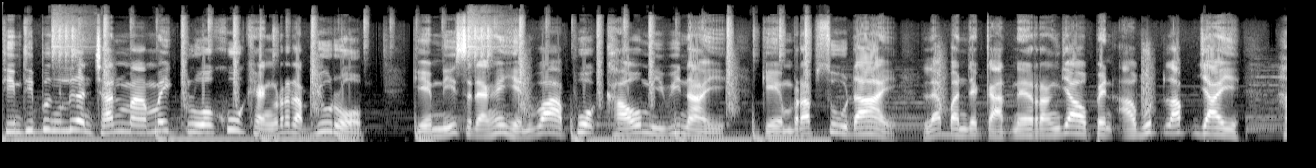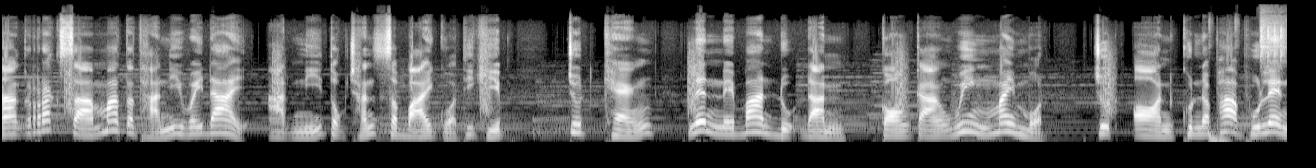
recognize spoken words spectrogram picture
ทีมที่เพิ่งเลื่อนชั้นมาไม่กลัวคู่แข่งระดับยุโรป เกมนี้แสดงให้เห็นว่าพวกเขามีวินัย เกมรับสู้ได้ และบรรยากาศในรังเย้าเป็นอาวุธลับใหญ่ หากรักษามาตรฐานนี้ไว้ได้ อาจหนีตกชั้นสบายกว่าที่คิด จุดแข็งเล่นในบ้านดุดัน กองกลางวิ่งไม่หมด จุดอ่อนคุณภาพผู้เล่น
